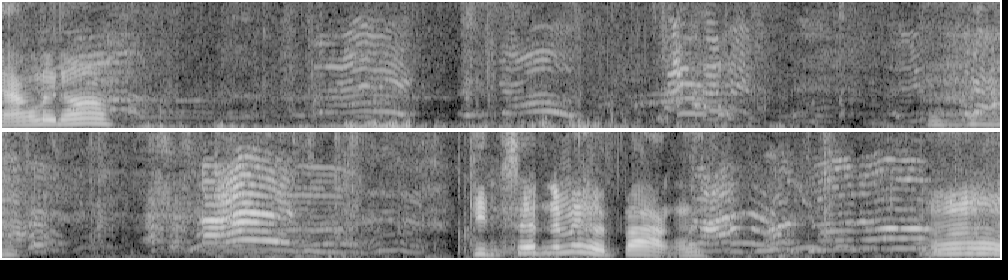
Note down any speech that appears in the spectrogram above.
ยางเลยเนาะกินเสร็จนะไม่เหยปากนะเออ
